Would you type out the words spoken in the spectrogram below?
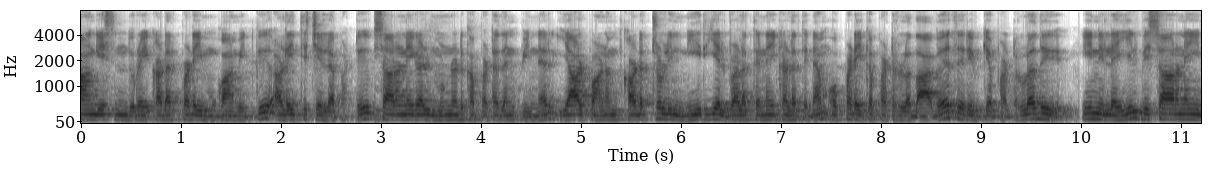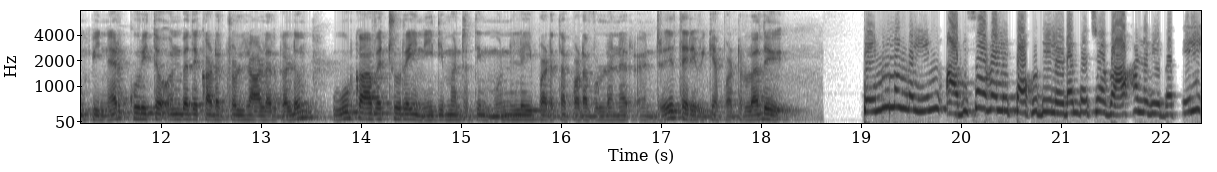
காங்கேசந்துறை கடற்படை முகாமிற்கு அழைத்துச் செல்லப்பட்டு விசாரணைகள் முன்னெடுக்கப்பட்டதன் பின்னர் யாழ் யாழ்ப்பாணம் கடற்றொழில் நீரியல் வள திணைக்களத்திடம் ஒப்படைக்கப்பட்டுள்ளதாக தெரிவிக்கப்பட்டுள்ளது. இந்நிலையில் விசாரணையின் பின்னர் குறித்த ஒன்பது கடற்றொழிலாளர்களும் ஊர்காவற்றுறை நீதிமன்றத்தின் முன்னிலைப்படுத்தப்படவுள்ளனர் என்று தெரிவிக்கப்பட்டுள்ளது. தென்னிலங்கையின் அபிசாவளி பகுதியில் இடம்பெற்ற வாகன விபத்தில்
